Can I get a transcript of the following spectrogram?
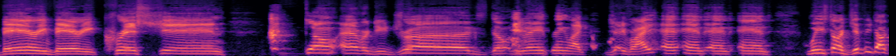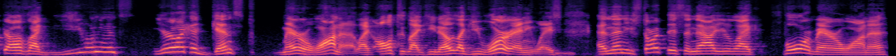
very very Christian. Don't ever do drugs. Don't do anything like right. And and and and when you start Jiffy Doctor, I was like, you don't even. You're like against marijuana, like all to like you know, like you were anyways. And then you start this, and now you're like for marijuana.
